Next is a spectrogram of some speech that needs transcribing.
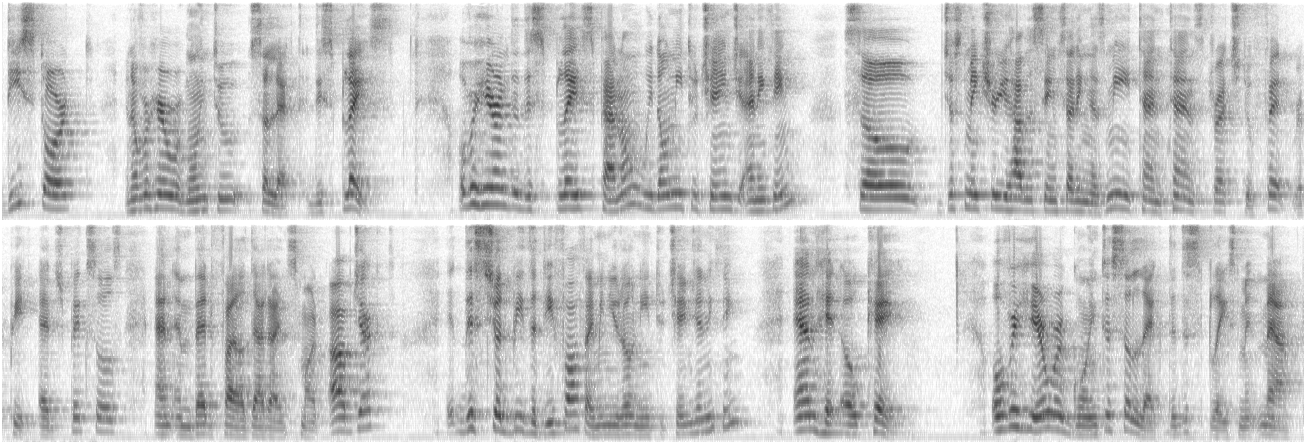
distort, and over here we're going to select displace. Over here in the displace panel, we don't need to change anything. So just make sure you have the same setting as me, 1010, stretch to fit, repeat edge pixels, and embed file data in smart object. This should be the default, I mean you don't need to change anything. And hit OK. Over here we're going to select the displacement map.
